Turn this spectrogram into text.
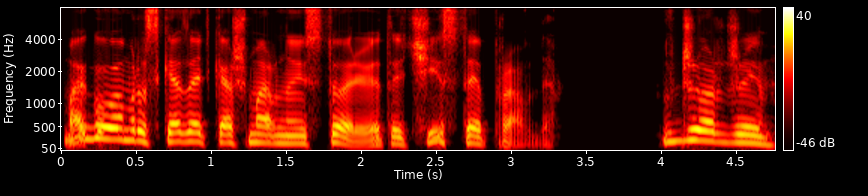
Могу вам рассказать кошмарную историю, это чистая правда. В Джорджии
